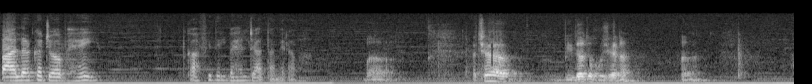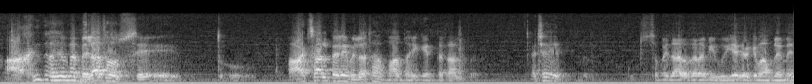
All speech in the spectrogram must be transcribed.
پارلر کا جاب ہے ہی۔ کافی دل بہل جاتا میرا وہاں۔ ہاں۔ اچھا بیدا تو خوش ہے نا؟ ہاں۔ آخری دفعہ جب میں ملا تھا اس سے تو آٹھ سال پہلے ملا تھا ماد بھائی کے انتقال پر۔ اچھا کچھ سمجھدار وغیرہ بھی ہوئی ہے گھر کے معاملے میں؟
